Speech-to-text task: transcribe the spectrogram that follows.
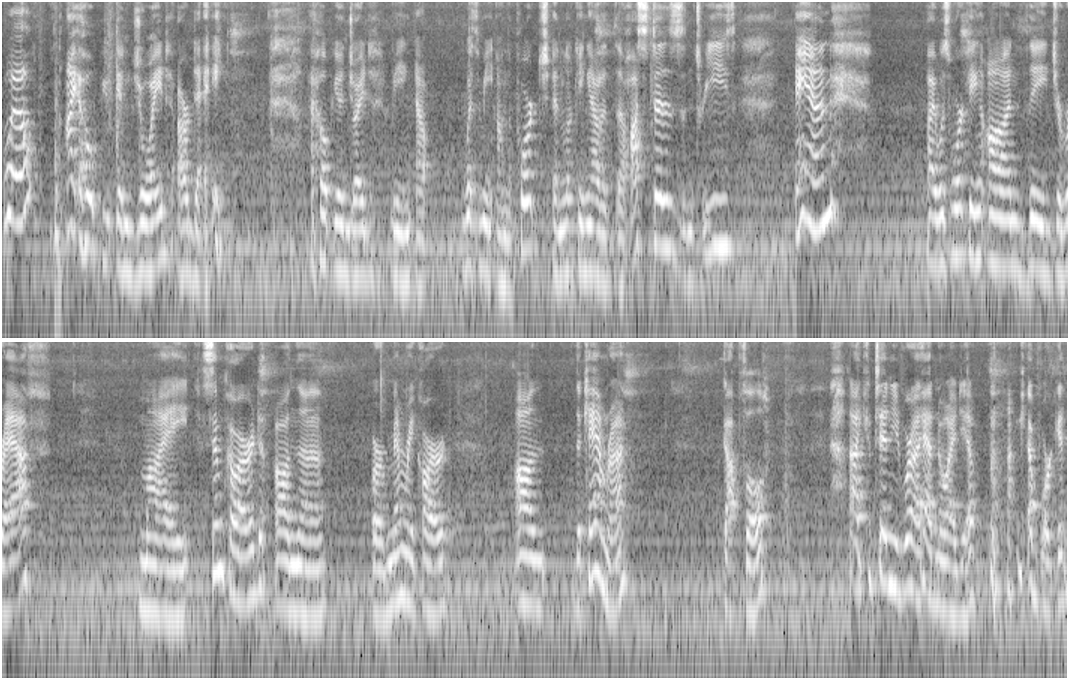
Well, I hope you enjoyed our day. I hope you enjoyed being out with me on the porch and looking out at the hostas and trees. And I was working on the giraffe my SIM card on the, or memory card on the camera got full. I continued where I had no idea. I kept working,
